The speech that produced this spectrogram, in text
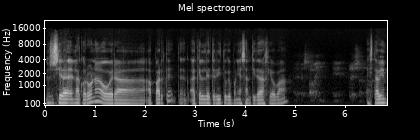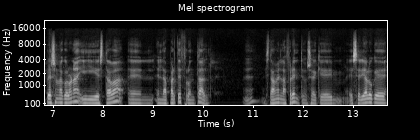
no sé si era en la corona o era aparte, aquel letrerito que ponía Santidad a Jehová estaba impreso en la corona y estaba en, la parte frontal. ¿eh? Estaba en la frente. O sea que eh, sería lo que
